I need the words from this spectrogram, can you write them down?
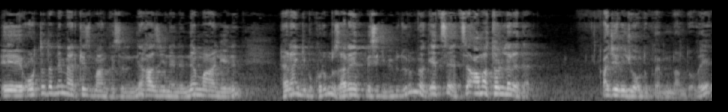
e, ortada ne Merkez Bankası'nın, ne hazinenin, ne maliyenin herhangi bir kurumun zarar etmesi gibi bir durum yok. Etse etse amatörler eder. Aceleci olduklarından dolayı.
